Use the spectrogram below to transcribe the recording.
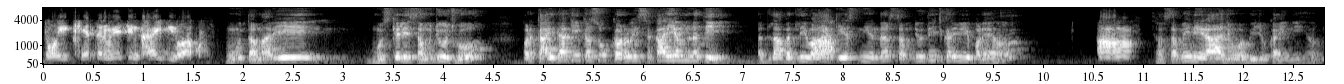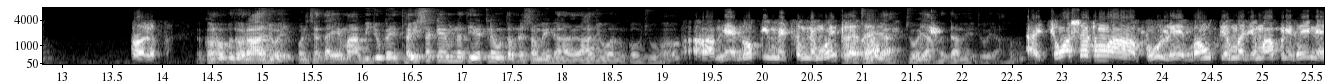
તો એ ખેતર વેચીને ખાઈ ગયો આખું. હું તમારી મુશ્કેલી સમજુ છું પણ કાયદાકી કશું કરવી શકાય એમ નથી. અદલા બદલી વાળા કેસ કેસની અંદર સમજૂતી જ કરવી પડે હં? હા. સમયની રાહ જુઓ બીજું કાઈ નહીં હા? ભલે. ઘણો બધો રાહ જોઈ પણ છતાં એમાં બીજું કંઈ થઈ શકે એમ નથી એટલે હું તમને સમય રાહ જોવાનું કહું છું હા, મેં ડોક્યુમેન્ટ તમને મોકલ્યા જોયા જોયા બધા મેં જોયા હા. આ ચોસઠમાં ભૂલ એ બાઉતેરમાં જે માપણી થઈ ને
